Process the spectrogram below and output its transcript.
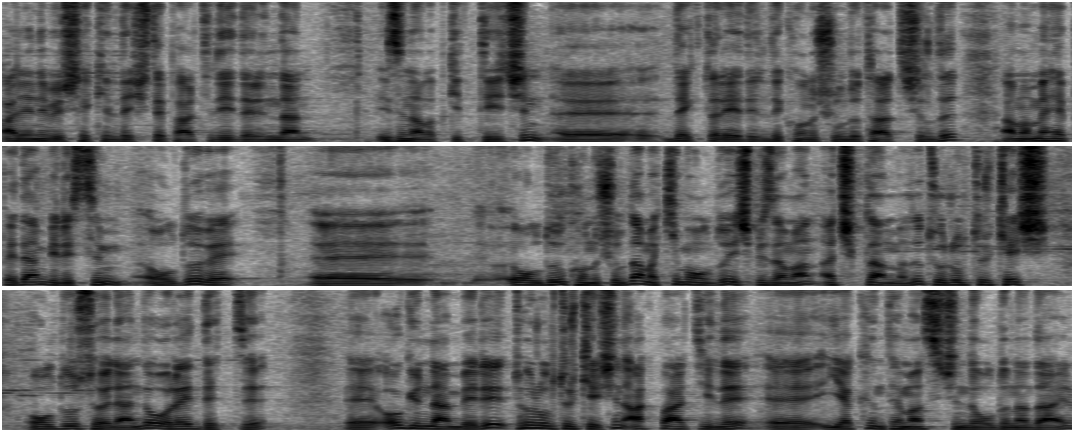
aleni bir şekilde işte parti liderinden izin alıp gittiği için e, deklare edildi, konuşuldu, tartışıldı. Ama MHP'den bir isim oldu ve e, olduğu konuşuldu ama kim olduğu hiçbir zaman açıklanmadı. Tuğrul Türkeş olduğu söylendi, o reddetti. E, o günden beri Tuğrul Türkeş'in AK Parti ile e, yakın temas içinde olduğuna dair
